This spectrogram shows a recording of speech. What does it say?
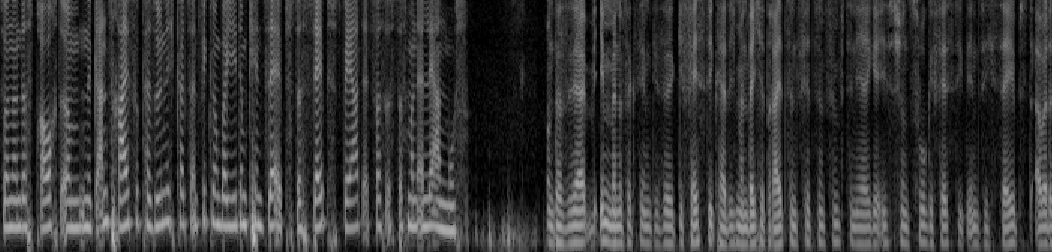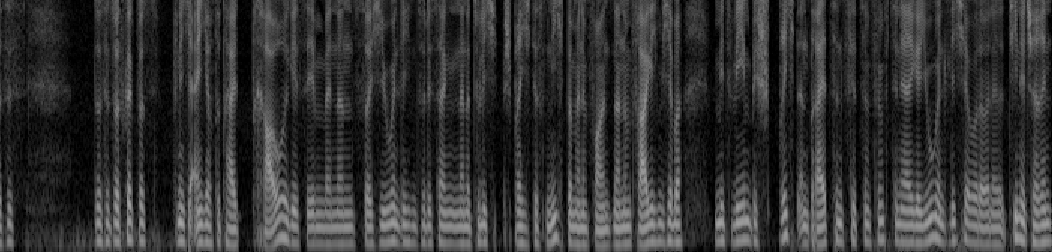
sondern das braucht ähm, eine ganz reife Persönlichkeitsentwicklung bei jedem Kind selbst, dass Selbstwert etwas ist, das man erlernen muss. Und das ist ja eben, wenn du sagst, eben diese Gefestigkeit, ich meine, welcher 13, 14, 15-Jährige ist schon so gefestigt in sich selbst, aber das ist, du hast jetzt was gesagt, was finde ich eigentlich auch total traurig ist, eben wenn dann solche Jugendlichen zu dir sagen, na natürlich spreche ich das nicht bei meinen Freunden an. Dann frage ich mich aber, mit wem bespricht ein 13, 14, 15-jähriger Jugendlicher oder eine Teenagerin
